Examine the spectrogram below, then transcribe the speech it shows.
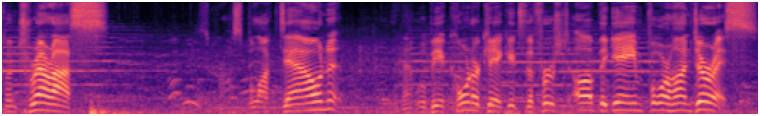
Contreras. Blocked down. And that will be a corner kick. It's the first of the game for Honduras.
